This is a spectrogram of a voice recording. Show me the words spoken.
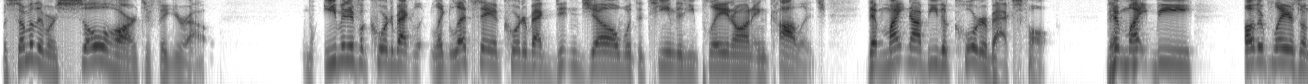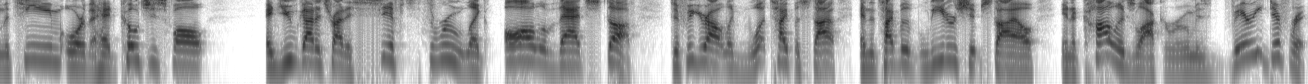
but some of them are so hard to figure out. Even if a quarterback, like let's say a quarterback didn't gel with the team that he played on in college, that might not be the quarterback's fault. That might be other players on the team or the head coach's fault. And you've got to try to sift through like all of that stuff to figure out like what type of style and the type of leadership style in a college locker room is very different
